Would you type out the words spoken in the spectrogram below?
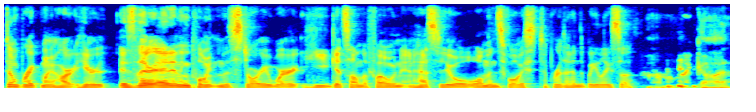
don't break my heart here. Is there at any point in this story where he gets on the phone and has to do a woman's voice to pretend to be Lisa? Oh my god,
